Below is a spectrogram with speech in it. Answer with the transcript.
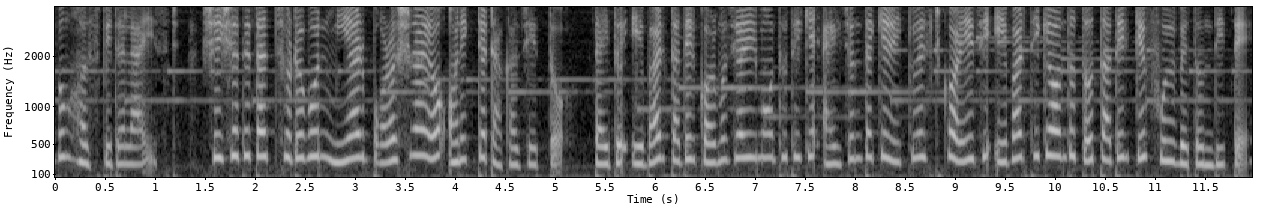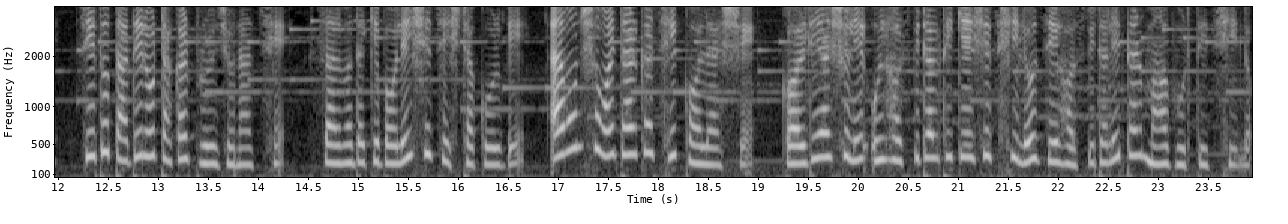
এবং হসপিটালাইজড। সেই সাথে তার ছোট বোন মিয়ার পড়াশোনায়ও অনেকটা টাকা যেত। তাই তো এবার তাদের কর্মচারীর মধ্য থেকে একজন তাকে রিকোয়েস্ট করে যে এবার থেকে অন্তত তাদেরকে ফুল বেতন দিতে। যেহেতু তাদেরও টাকার প্রয়োজন আছে। সালমা তাকে বলে সে চেষ্টা করবে। এমন সময় তার কাছে কল আসে। কলটি আসলে ওই হসপিটাল থেকে এসেছিল যে হসপিটালে তার মা ভর্তি ছিল।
